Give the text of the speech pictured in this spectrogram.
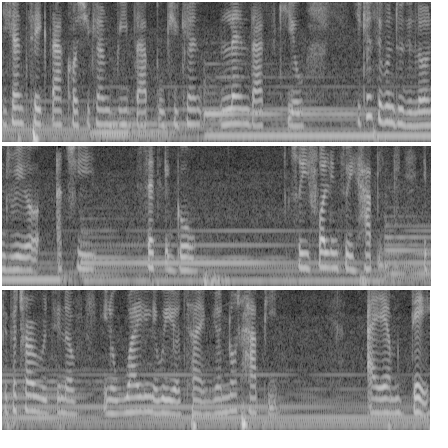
You can take that course, you can read that book, you can learn that skill. You can't even do the laundry or actually set a goal. So you fall into a habit, a perpetual routine of, you know, whiling away your time. You're not happy. I am there.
